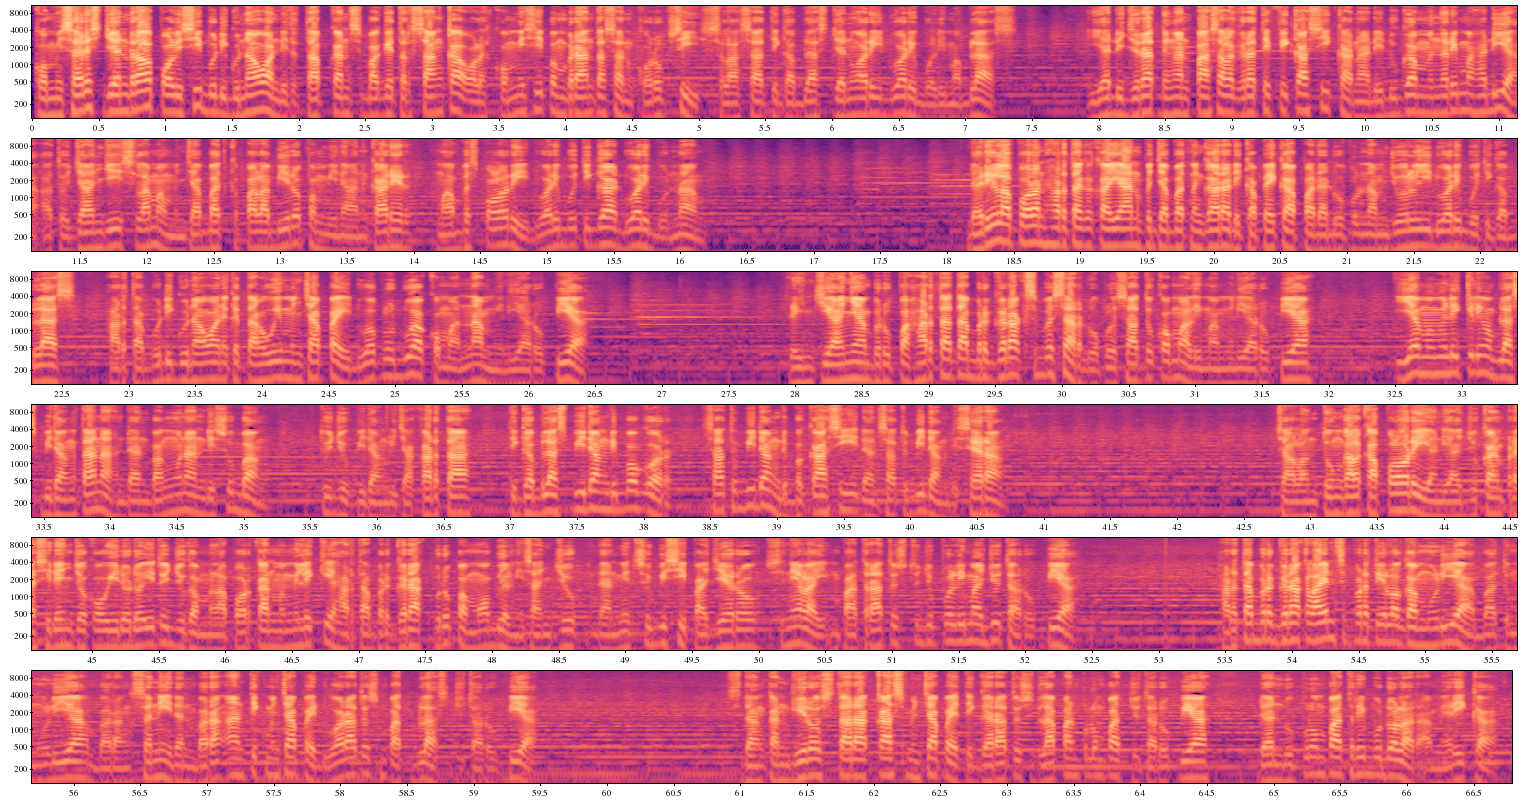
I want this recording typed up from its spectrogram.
Komisaris Jenderal Polisi Budi Gunawan ditetapkan sebagai tersangka oleh Komisi Pemberantasan Korupsi Selasa 13 Januari 2015. Ia dijerat dengan pasal gratifikasi karena diduga menerima hadiah atau janji selama menjabat Kepala Biro Pembinaan Karir Mabes Polri 2003-2006. Dari laporan harta kekayaan pejabat negara di KPK pada 26 Juli 2013, harta Budi Gunawan diketahui mencapai 22,6 miliar rupiah. Rinciannya berupa harta tak bergerak sebesar 21,5 miliar rupiah. Ia memiliki 15 bidang tanah dan bangunan di Subang, 7 bidang di Jakarta, 13 bidang di Bogor, 1 bidang di Bekasi, dan 1 bidang di Serang. Calon tunggal Kapolri yang diajukan Presiden Joko Widodo itu juga melaporkan memiliki harta bergerak berupa mobil Nissan Juke dan Mitsubishi Pajero senilai 475 juta rupiah. Harta bergerak lain seperti logam mulia, batu mulia, barang seni, dan barang antik mencapai 214 juta rupiah. Sedangkan giro setara kas mencapai 384 juta rupiah dan 24 ribu dolar Amerika.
